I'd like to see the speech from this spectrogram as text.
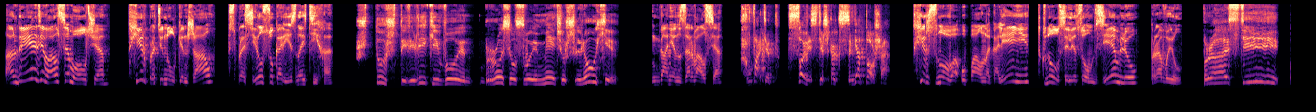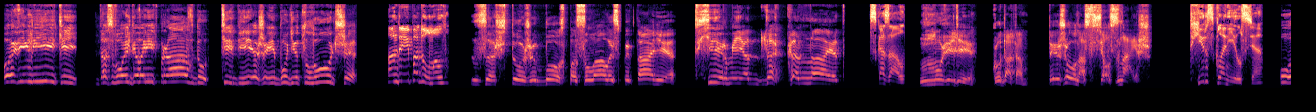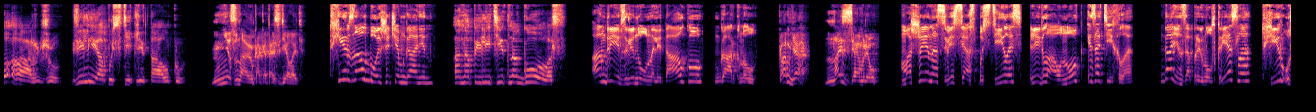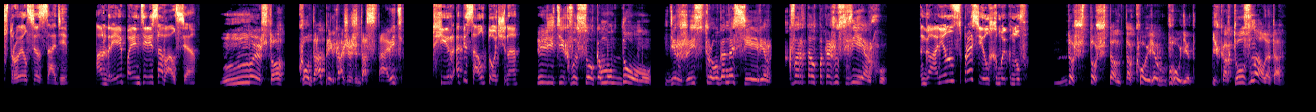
Андрей одевался молча. Тхир протянул кинжал, спросил сукоризной тихо. «Что ж ты, великий воин, бросил свой меч у шлюхи?» Ганин взорвался. «Хватит! Совести ж как святоша!» Тхир снова упал на колени, ткнулся лицом в землю, провыл. «Прости, о великий! Дозволь говорить правду! Тебе же и будет лучше!» Андрей подумал. «За что же Бог послал испытание? Тхир меня доконает!» Сказал. «Ну веди! Куда там? Ты же у нас все знаешь!» Тхир склонился. «О, Арджу, вели опустить леталку!» «Не знаю, как это сделать!» Тхир знал больше, чем Ганин. Она прилетит на голос. Андрей взглянул на леталку, гаркнул. Ко мне! На землю! Машина, свистя, спустилась, легла у ног и затихла. Ганин запрыгнул в кресло, Тхир устроился сзади. Андрей поинтересовался. «Ну и что? Куда прикажешь доставить?» Тхир описал точно. «Лети к высокому дому, держись строго на север, квартал покажу сверху». Ганин спросил, хмыкнув. «Да что ж там такое будет? И как ты узнал это?»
